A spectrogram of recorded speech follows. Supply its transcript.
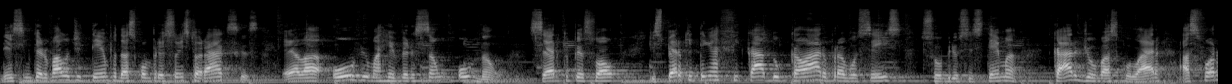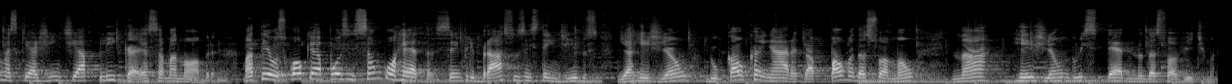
desse intervalo de tempo das compressões torácicas, ela houve uma reversão ou não. Certo, pessoal? Espero que tenha ficado claro para vocês sobre o sistema cardiovascular, as formas que a gente aplica essa manobra. Mateus, qual que é a posição correta? Sempre braços estendidos e a região do calcanhar, da palma da sua mão na região do externo da sua vítima.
